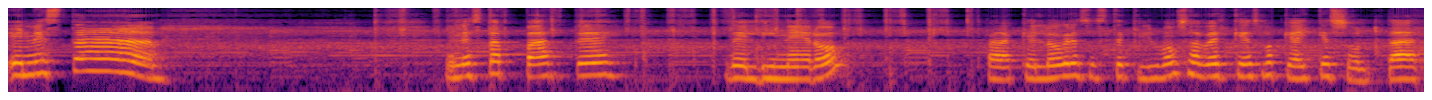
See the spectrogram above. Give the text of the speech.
En esta, en esta parte del dinero, para que logres este equilibrio, vamos a ver qué es lo que hay que soltar.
